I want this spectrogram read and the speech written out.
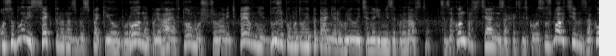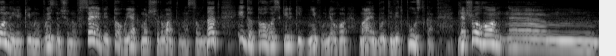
Особливість сектору нацбезпеки і оборони полягає в тому, що навіть певні дуже побутові питання регулюються на рівні законодавства. Це закон про соціальний захист військовослужбовців, закони, якими визначено все від того, як маршируватиме солдат, і до того, скільки днів у нього має бути відпустка. Для чого, ем,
